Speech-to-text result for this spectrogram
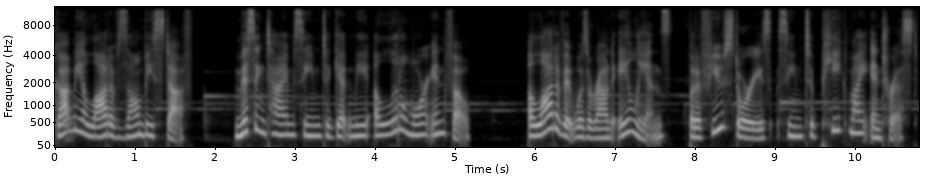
got me a lot of zombie stuff. Missing time seemed to get me a little more info. A lot of it was around aliens, but a few stories seemed to pique my interest,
